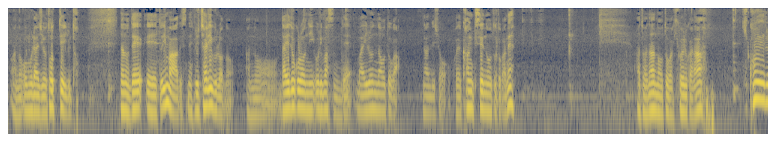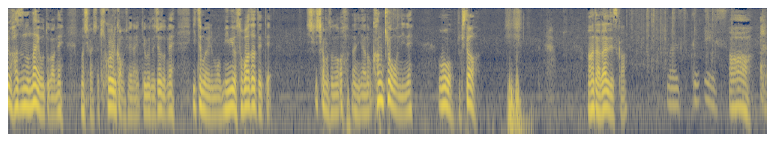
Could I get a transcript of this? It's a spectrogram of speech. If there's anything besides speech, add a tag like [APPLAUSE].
あの、オムラジを撮っていると。なので、えっ、と、今はですね、ルチャリブロの、あのー台所におりますんで、まあいろんな音が、なんでしょう。これ換気扇の音とかね、あとは何の音が聞こえるかな。聞こえるはずのない音がね、もしかしたら聞こえるかもしれないということで、ちょっとね、いつもよりも耳をそば立てて、ししかもその、[LAUGHS] 何、あの、環境音にね、おお、びっくりした。あなたは誰ですか？マスクです。ああ。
